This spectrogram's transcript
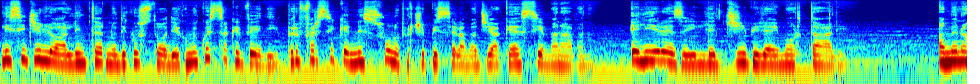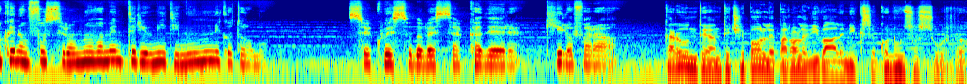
Li sigillò all'interno di custodie come questa che vedi per far sì che nessuno percepisse la magia che essi emanavano e li rese illeggibili ai mortali, a meno che non fossero nuovamente riuniti in un unico tomo. Se questo dovesse accadere, chi lo farà? Caronte anticipò le parole di Valenix con un sussurro.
